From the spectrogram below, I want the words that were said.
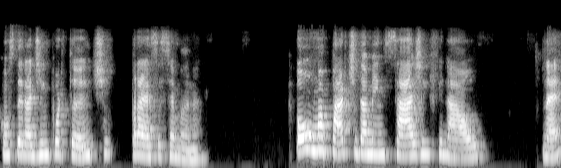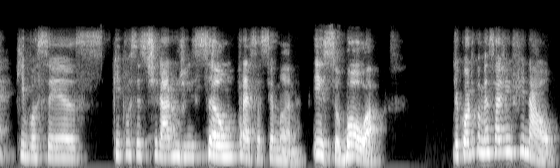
considerar de importante para essa semana? Ou uma parte da mensagem final, né? Que vocês, o que, que vocês tiraram de lição para essa semana? Isso, boa. De acordo com a mensagem final, o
